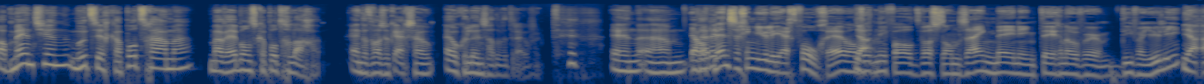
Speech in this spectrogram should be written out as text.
Upmansion moet zich kapot schamen, maar we hebben ons kapot gelachen. En dat was ook echt zo. Elke lunch hadden we het erover. en, ehm, Ja, want mensen gingen jullie echt volgen, hè? Want Ja. in ieder geval, het was dan zijn mening tegenover die van jullie. Ja.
